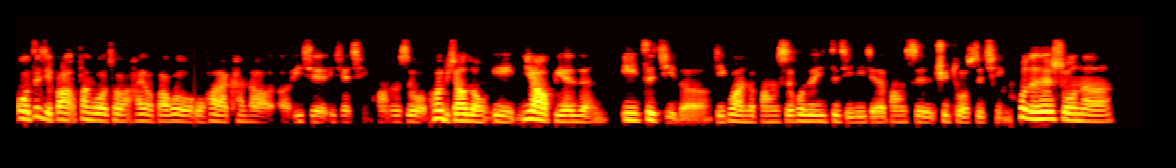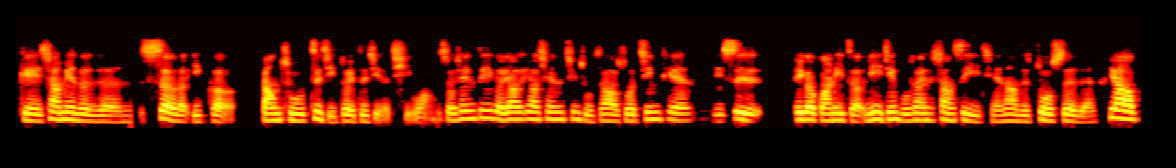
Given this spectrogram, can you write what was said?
我自己包犯过的错吧，还有包括我后来看到呃一些一些情况，就是我会比较容易要别人依自己的习惯的方式，或者依自己理解的方式去做事情，或者是说呢，给下面的人设了一个当初自己对自己的期望。首先第一个要要先清楚知道说，今天你是。一个管理者，你已经不再像是以前那样子做事的人，要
